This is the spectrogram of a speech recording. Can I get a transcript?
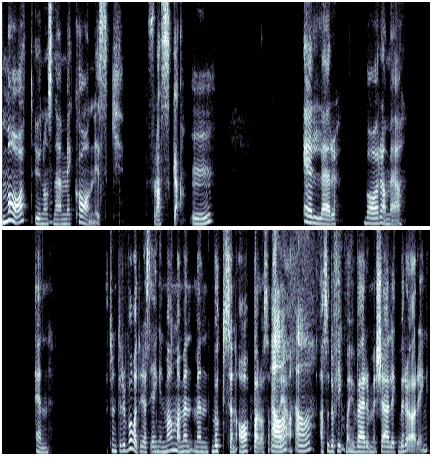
mat ur någon sån här mekanisk flaska Mm. eller vara med en, jag tror inte det var deras egen mamma, men, men vuxen apa då så att Ja, säga. ja. Alltså då fick man ju värme, kärlek, beröring.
